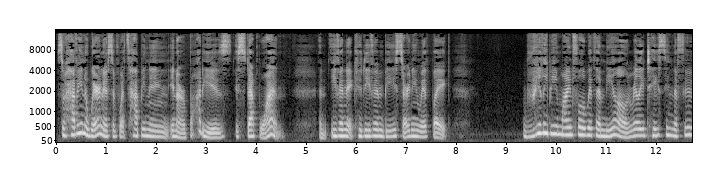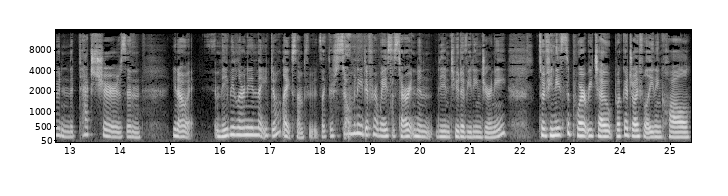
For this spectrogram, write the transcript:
So having awareness of what's happening in our body is, is step one. And even it could even be starting with like really being mindful with a meal and really tasting the food and the textures and you know maybe learning that you don't like some foods like there's so many different ways to start in the intuitive eating journey so if you need support, reach out, book a joyful eating call.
